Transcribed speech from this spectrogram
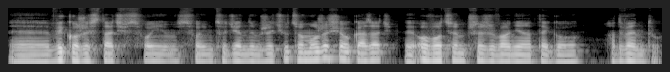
e, wykorzystać w swoim, w swoim codziennym życiu, co może się okazać e, owocem przeżywania tego adwentu.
